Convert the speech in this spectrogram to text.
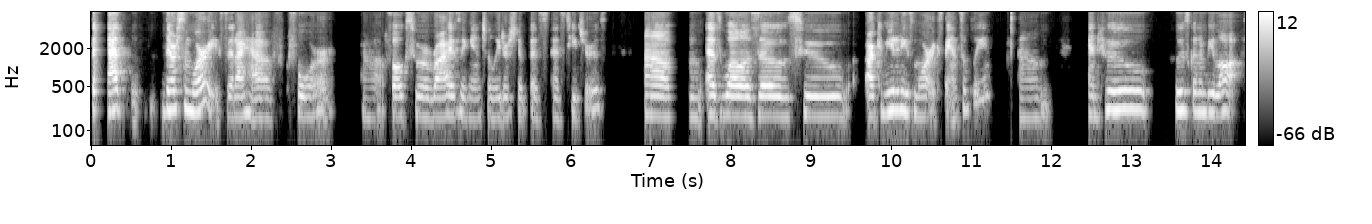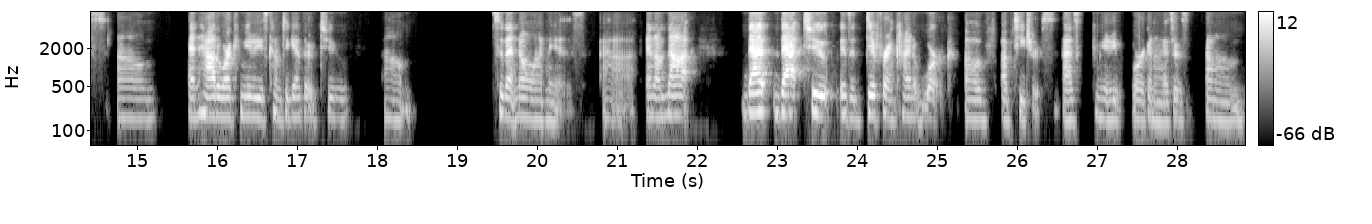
that there are some worries that I have for uh, folks who are rising into leadership as, as teachers, um, as well as those who are communities more expansively, um, and who who's going to be lost, um, and how do our communities come together to um, so that no one is. Uh, and I'm not that that too is a different kind of work of of teachers as community organizers, um,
